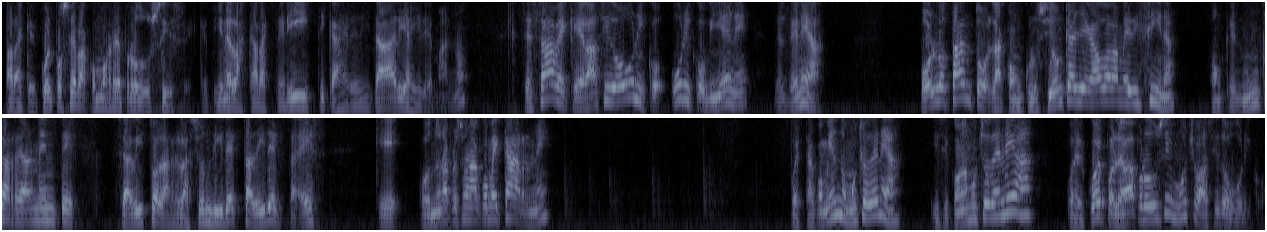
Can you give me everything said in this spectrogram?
para que el cuerpo sepa cómo reproducirse, que tiene las características hereditarias y demás, ¿no? Se sabe que el ácido único, úrico viene del DNA. Por lo tanto, la conclusión que ha llegado a la medicina, aunque nunca realmente se ha visto la relación directa directa, es que cuando una persona come carne, pues está comiendo mucho DNA. Y si come mucho DNA, pues el cuerpo le va a producir mucho ácido úrico.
